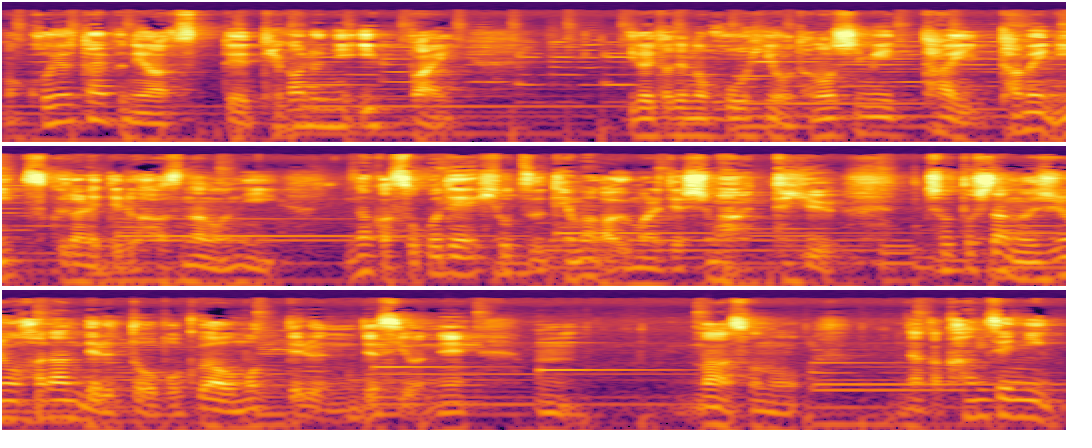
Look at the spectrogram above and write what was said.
まあ、こういうタイプのやつって手軽に1杯入れたてのコーヒーを楽しみたいために作られてるはずなのになんかそこで一つ手間が生まれてしまうっていうちょっとした矛盾をはらんでると僕は思ってるんですよね。うん、まあそのなんか完全に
